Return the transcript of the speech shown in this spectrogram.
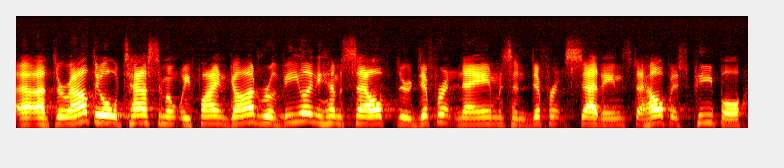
Uh, throughout the Old Testament, we find God revealing himself through different names and different settings to help his people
